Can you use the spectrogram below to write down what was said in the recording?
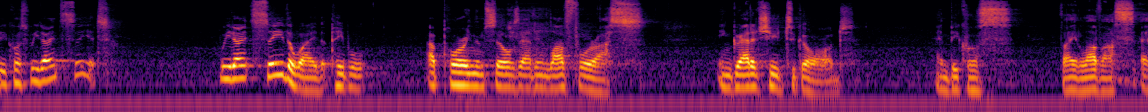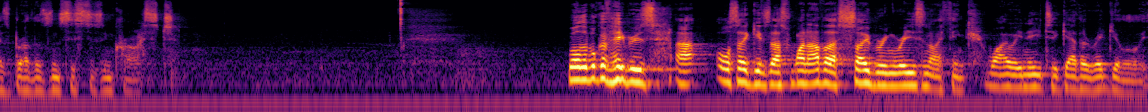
because we don't see it. We don't see the way that people are pouring themselves out in love for us, in gratitude to God, and because they love us as brothers and sisters in Christ. Well, the book of Hebrews uh, also gives us one other sobering reason, I think, why we need to gather regularly.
